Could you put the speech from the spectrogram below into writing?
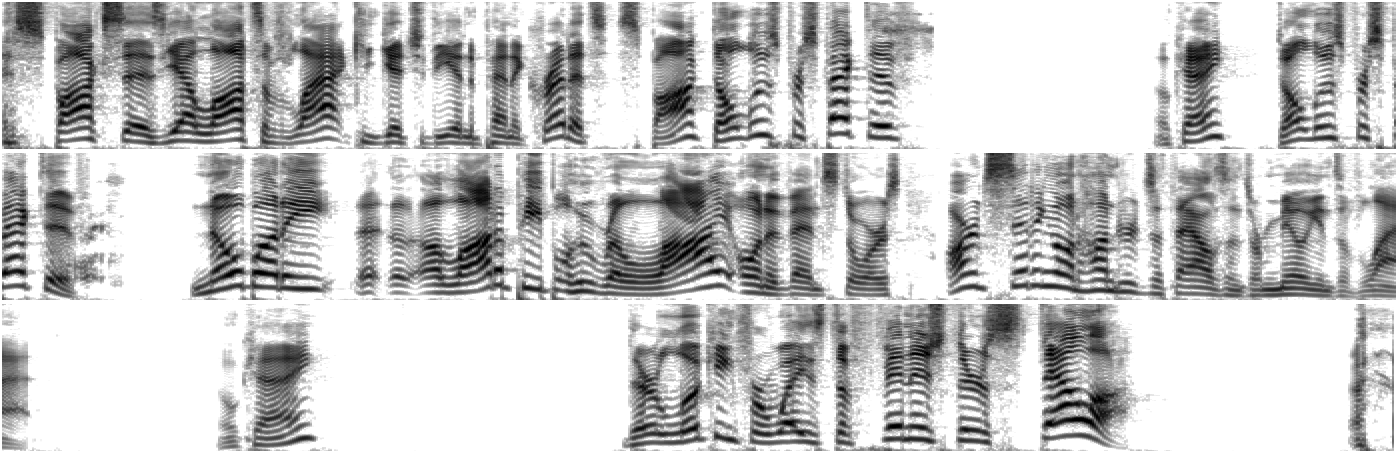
as Spock says, yeah, lots of lat can get you the independent credits. Spock, don't lose perspective. Okay? Don't lose perspective. Nobody, a lot of people who rely on event stores aren't sitting on hundreds of thousands or millions of lat. Okay? They're looking for ways to finish their Stella.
